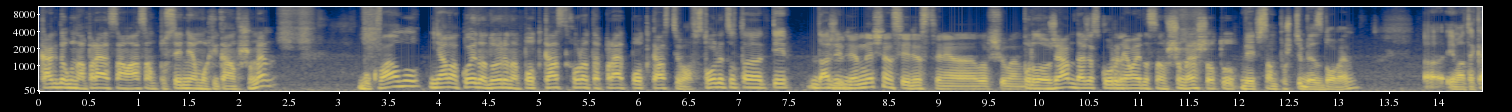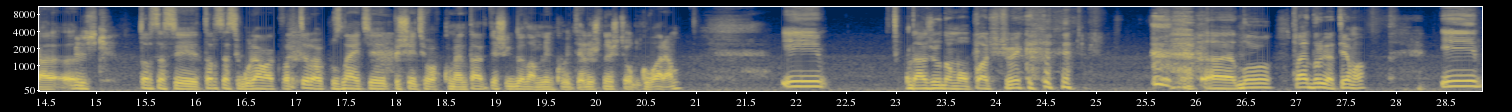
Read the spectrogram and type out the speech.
Как да го направя сам? Аз съм последния мухикан в Шумен. Буквално няма кой да дойде на подкаст. Хората правят подкасти в столицата. Те даже До ден днешен си единствения в Шумен. продължавам. Даже скоро Да. няма и да съм в Шумен, защото вече съм почти бездомен. А, има така. а, Милички. Търся си, търся си голяма квартира. Ако знаете, пишете в коментарите, ще гледам линковете лично и ще отговарям. И даже да ме оплаче човек. Но това е друга тема. И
